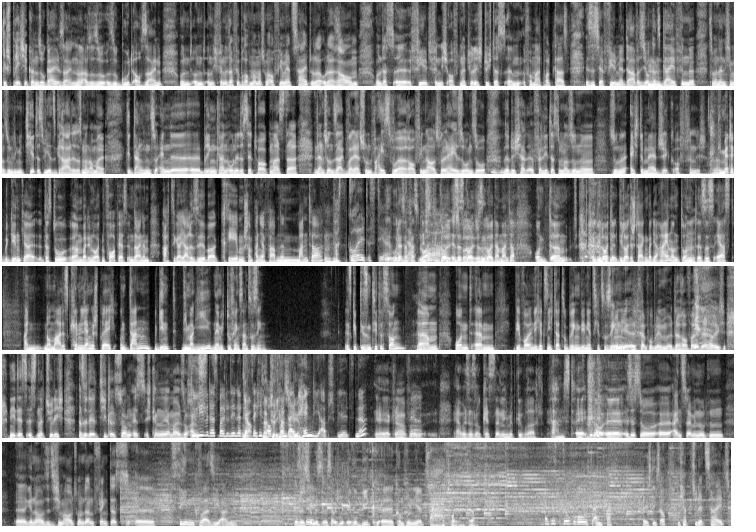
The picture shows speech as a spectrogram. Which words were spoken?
Gespräche können so geil sein, ne? Also so, so gut auch sein. Und, und, und ich finde, dafür braucht man manchmal auch viel mehr Zeit oder, oder Raum. Und das äh, fehlt, finde ich, oft. Natürlich durch das ähm, Format Podcast ist es ja viel mehr da, was ich auch mhm. ganz geil finde, dass man dann nicht immer so limitiert ist wie jetzt gerade, dass man auch mal Gedanken zu Ende äh, bringen kann, ohne dass der Talkmaster dann schon sagt, weil er schon weiß, wo er rauf hinaus will, hey, so und so. Mhm. Und dadurch hat, äh, verliert das immer so eine, so eine echte Magic oft, finde ich. Ja. Die Magic beginnt ja dass du ähm, bei den Leuten vorfährst in deinem 80er Jahre Silber, Creme, Champagnerfarbenen Manta. Mhm. Fast Gold ist der. Äh, oder ist er fast Gold? Oh. Gold es ist Gold. Gold. Es ist ein goldener Manta. Und, ähm, und die Leute, die Leute steigen bei dir ein und, und mhm. es ist erst ein normales Kennenlerngespräch und dann beginnt die Magie, nämlich du fängst an zu singen. Es gibt diesen Titelsong ja. ähm, und ähm, wir wollen dich jetzt nicht dazu bringen, den jetzt hier zu singen. Nee, nee äh, kein Problem. Äh, darauf da habe ich. Nee, das ist natürlich, also der Titelsong ist, ich kann ja mal so an. Ich liebe das, weil du den ja tatsächlich ja, auch von deinem Handy abspielst, ne? Ja, ja, klar. Ja, ja aber ist das Orchester nicht mitgebracht. Ah, Mist. Äh, genau, äh, es ist so äh, ein, zwei Minuten, äh, genau, sitze ich im Auto und dann fängt das Theme quasi an. So das, ist so ein bisschen, das habe ich mit Aerobik äh, komponiert. Ah, toll. Ja. Es ist so groß einfach. Ja, ich liebe es auch. Ich habe zu der Zeit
